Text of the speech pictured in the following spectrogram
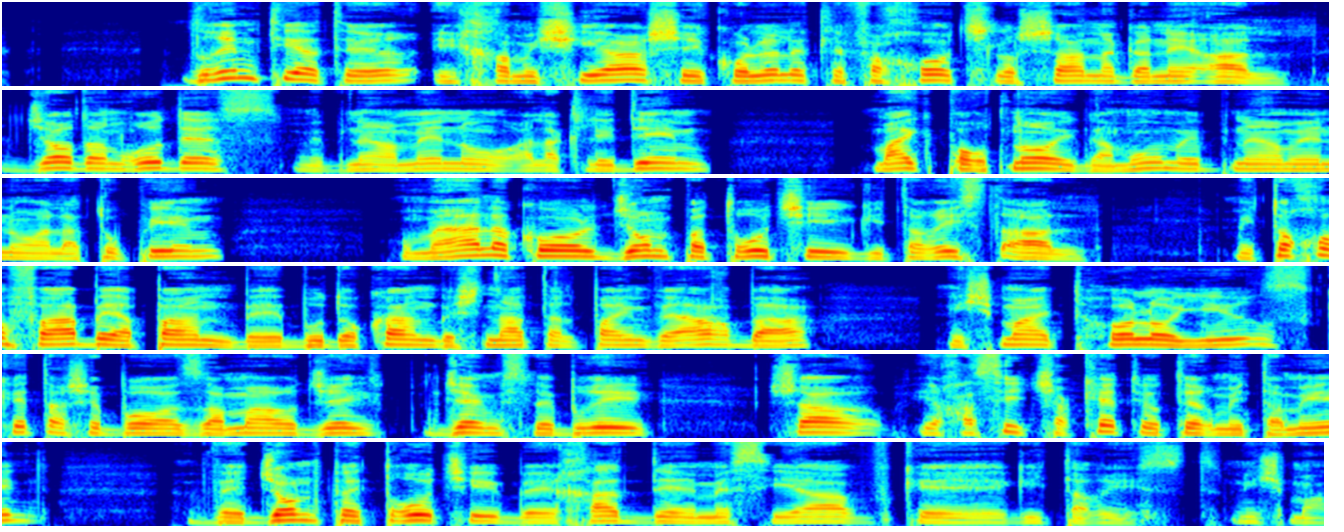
Dream Theater היא חמישייה שכוללת לפחות שלושה נגני על, ג'ורדן רודס מבני עמנו על הקלידים, מייק פורטנוי גם הוא מבני עמנו על התופים, ומעל הכל ג'ון פטרוצ'י גיטריסט על. מתוך הופעה ביפן בבודוקן בשנת 2004 נשמע את Hollow Years, קטע שבו הזמר ג'יימס לברי שר יחסית שקט יותר מתמיד, וג'ון פטרוצ'י באחד אה, מסיעיו כגיטריסט. נשמע.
